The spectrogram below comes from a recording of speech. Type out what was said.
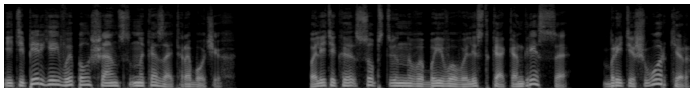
и теперь ей выпал шанс наказать рабочих. Политика собственного боевого листка Конгресса British Worker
